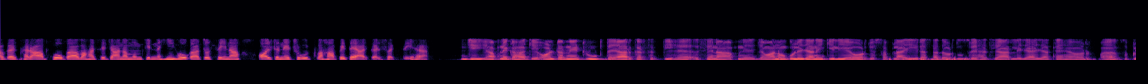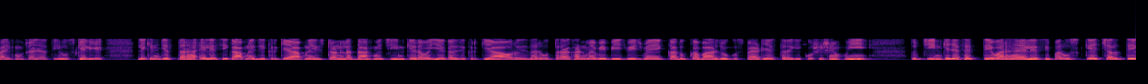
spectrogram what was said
अगर खराब होगा, वहाँ से जाना मुमकिन नहीं होगा तो सेना ऑल्टरनेट रूट वहाँ पे तैयार कर सकती है। जी, आपने कहा कि ऑल्टरनेट रूट तैयार कर सकती है सेना अपने जवानों को ले जाने के लिए और जो सप्लाई रसद और दूसरे हथियार ले जाए जाते हैं और सप्लाई पहुंचाई जाती है उसके लिए। लेकिन जिस तरह एलएसी का आपने ज़िक्र किया, आपने ईस्टर्न लद्दाख में चीन के रवैये का ज़िक्र किया और इधर उत्तराखंड में भी बीच बीच में इक्का दुक्का बार जो घुसपैठ या इस तरह की कोशिशें हुई तो चीन के जैसे तेवर हैं एलएसी पर, उसके चलते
